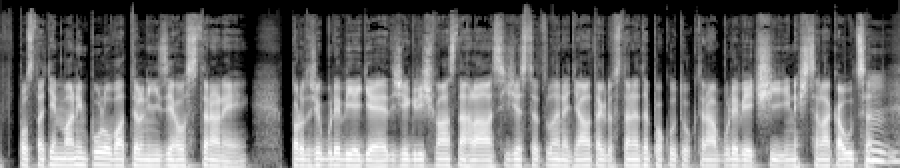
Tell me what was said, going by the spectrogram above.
v podstatě manipulovatelný z jeho strany, protože bude vědět, že když vás nahlásí, že jste tohle nedělal, tak dostanete pokutu, která bude větší než celá kauce. Hmm.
